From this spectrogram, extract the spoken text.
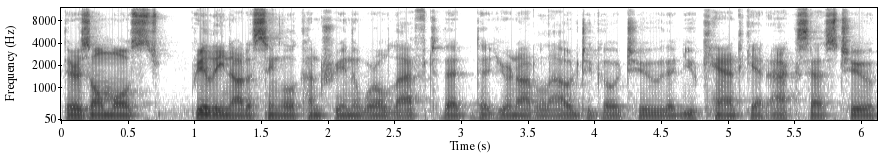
There's almost really not a single country in the world left that, that you're not allowed to go to, that you can't get access to.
